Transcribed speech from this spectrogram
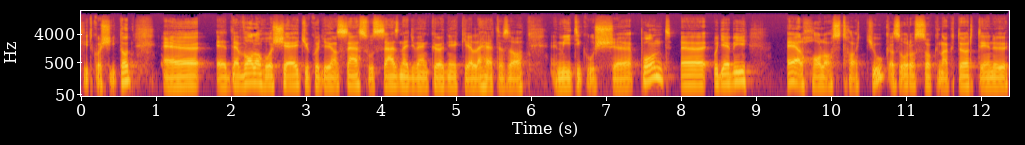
titkosított, de valahol sejtjük, hogy olyan 120-140 környékén lehet ez a mítikus pont. Ugye mi elhalaszthatjuk az oroszoknak történő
